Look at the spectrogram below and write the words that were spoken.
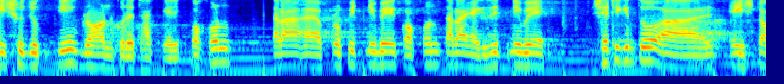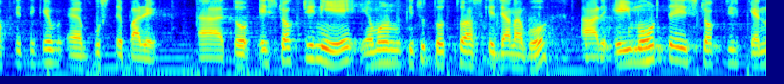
এই সুযোগটি গ্রহণ করে থাকে। কখন তারা প্রফিট নিবে, কখন তারা এক্সিট নিবে, সেটি কিন্তু এই স্টকটি থেকে বুঝতে পারে। তো এই স্টকটি নিয়ে এমন কিছু তথ্য আজকে জানাব। আর এই মুহূর্তে এই স্টকটির কেন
